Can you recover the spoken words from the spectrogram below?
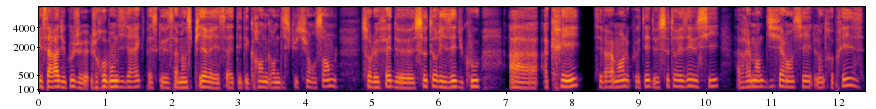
et Sarah, du coup, je, je, rebondis direct parce que ça m'inspire et ça a été des grandes, grandes discussions ensemble sur le fait de s'autoriser, du coup, à, créer. C'est vraiment le côté de s'autoriser aussi à vraiment différencier l'entreprise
